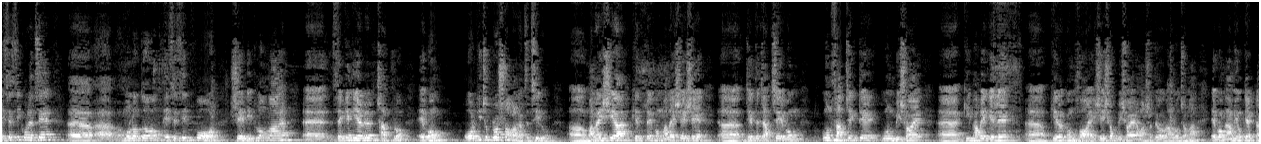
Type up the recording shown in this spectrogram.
এসএসসি করেছে মূলত এসএসসির পর সে ডিপ্লোমা সেকেন্ড ইয়ারের ছাত্র এবং ওর কিছু প্রশ্ন আমার কাছে ছিল। মালয়েশিয়া ক্ষেত্রে এবং মালয়েশিয়া সে যেতে চাচ্ছে এবং কোন সাবজেক্টে কোন বিষয় কীভাবে গেলে কীরকম হয় সেই সব বিষয়ে আমার সাথে ওর আলোচনা এবং আমি ওকে একটা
